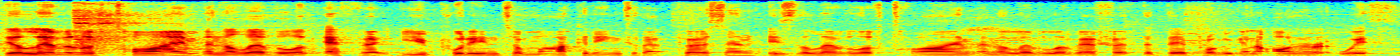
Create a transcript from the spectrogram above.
the level of time and the level of effort you put into marketing to that person is the level of time and the level of effort that they're probably going to honor it with.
